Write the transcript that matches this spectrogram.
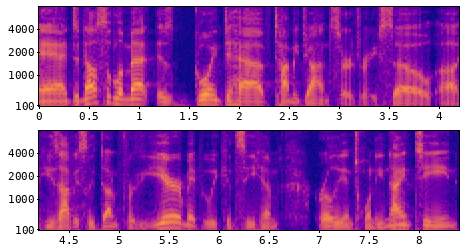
And Dinelson Lamet is going to have Tommy John surgery. So uh, he's obviously done for the year. Maybe we could see him early in 2019,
